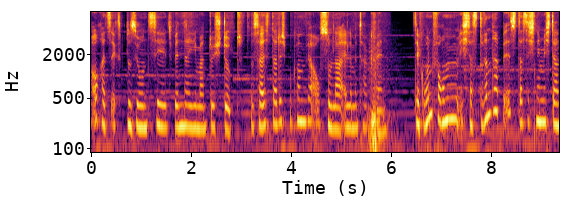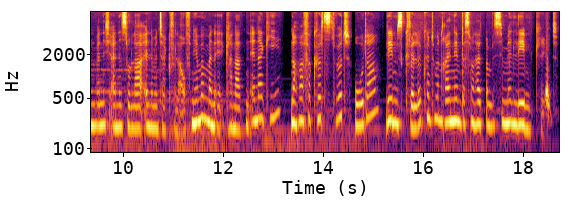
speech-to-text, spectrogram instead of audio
auch als Explosion zählt, wenn da jemand durchstirbt. Das heißt, dadurch bekommen wir auch Solarelementarquellen. Der Grund, warum ich das drin habe, ist, dass ich nämlich dann, wenn ich eine Solarelementarquelle aufnehme, meine Granatenenergie nochmal verkürzt wird. Oder Lebensquelle könnte man reinnehmen, dass man halt noch ein bisschen mehr Leben kriegt.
